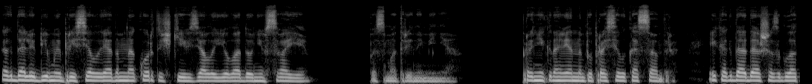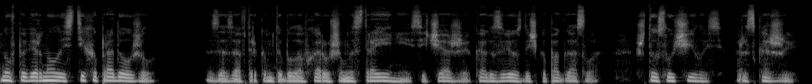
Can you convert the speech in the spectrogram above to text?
когда любимый присел рядом на корточки и взял ее ладони в свои. «Посмотри на меня». Проникновенно попросил Кассандра, и когда Даша, сглотнув, повернулась, тихо продолжил. «За завтраком ты была в хорошем настроении, сейчас же, как звездочка погасла. Что случилось? Расскажи».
